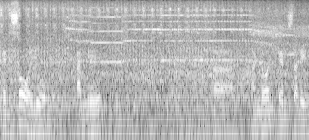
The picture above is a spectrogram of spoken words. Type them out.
เป็นโซ่อยู่คันนี้ อันโน้นเป็นสลิง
